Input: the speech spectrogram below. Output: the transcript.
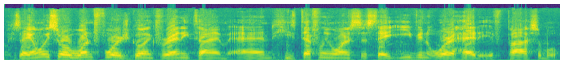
because I only saw one forge going for any time, and he definitely wants to stay even or ahead if possible.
